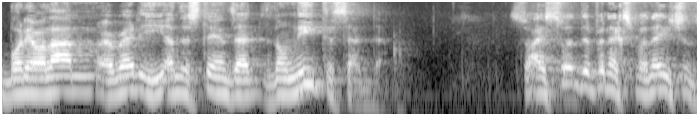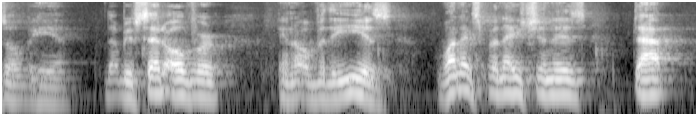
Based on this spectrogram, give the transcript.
Borei Olam already understands that there's no need to send them. So I saw different explanations over here that we've said over, you know, over the years. One explanation is that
